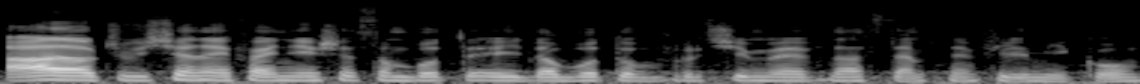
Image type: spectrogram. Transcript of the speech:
Ale oczywiście najfajniejsze są buty i do butów wrócimy w następnym filmiku.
